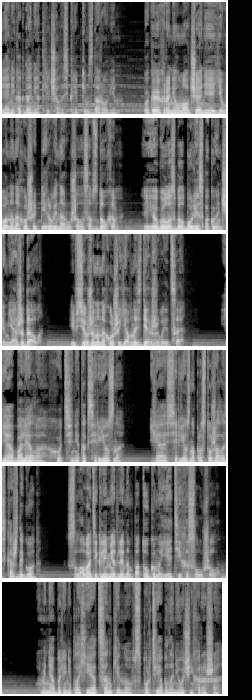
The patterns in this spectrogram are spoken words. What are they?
Я никогда не отличалась крепким здоровьем. Пока я хранил молчание, его Нанахоши первой нарушила со вздохом. Ее голос был более спокоен, чем я ожидал. И все же Нанахоши явно сдерживается. Я болела, хоть и не так серьезно. Я серьезно простужалась каждый год. Слова текли медленным потоком, и я тихо слушал. У меня были неплохие оценки, но в спорте я была не очень хороша.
